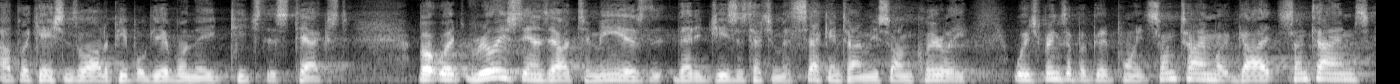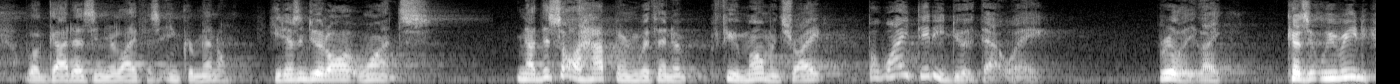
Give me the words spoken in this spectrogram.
applications a lot of people give when they teach this text. But what really stands out to me is that Jesus touched him a second time. He saw him clearly, which brings up a good point. Sometimes what God, sometimes what God does in your life is incremental. He doesn't do it all at once. Now, this all happened within a few moments, right? But why did he do it that way? Really, like, because we read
